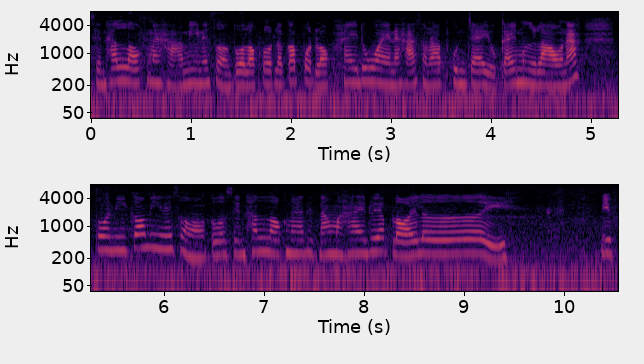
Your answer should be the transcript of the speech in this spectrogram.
เซ็นทรัลล็อกนะคะ มีในส่วนตัวล็อกรถแล้วก็ปลดล็อกให้ด้วยนะคะสำหรับกุญแจอยู่ใกล้มือเรานะ ตัวนี้ก็มีในส่วนของตัวเซ็นทรัลล็อกนะติดตั้งมาให้เรียบร้อยเลยมีไฟ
